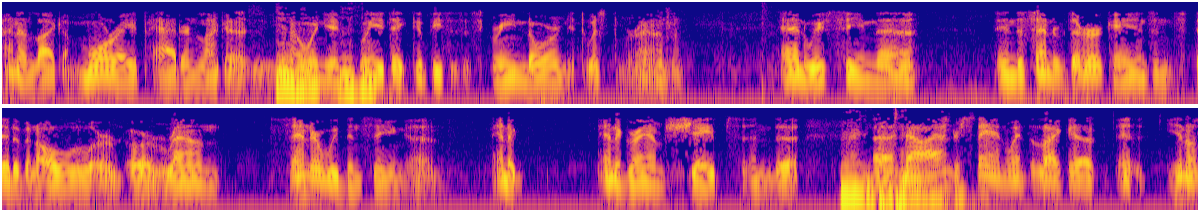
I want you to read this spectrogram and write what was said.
kind of like a moire pattern, like a you know Mhm, when you mhm. when you take two pieces of screen door and you twist them around. And we've seen uh, in the center of the hurricanes, instead of an oval or or round center, we've been seeing uh, pentag- pentagram shapes and. Uh, Right. uh, now I understand when, like, uh, uh, you know,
